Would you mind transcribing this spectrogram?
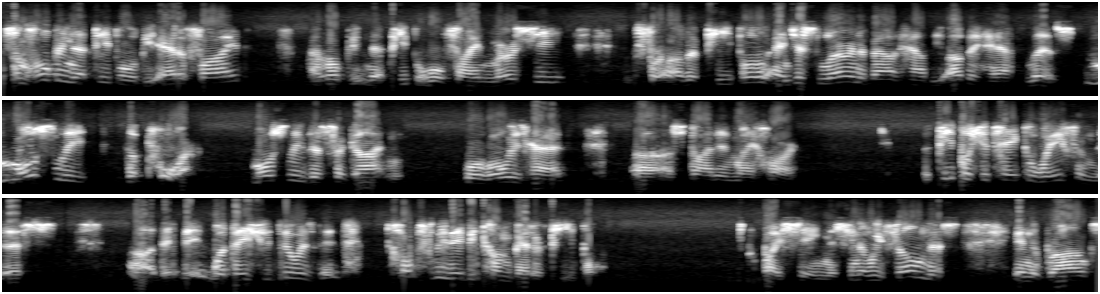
So I'm hoping that people will be edified. I'm hoping that people will find mercy for other people and just learn about how the other half lives. Mostly the poor, mostly the forgotten, who have always had uh, a spot in my heart the people should take away from this. Uh, they, they, what they should do is that hopefully they become better people by seeing this. You know, we filmed this in the Bronx,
